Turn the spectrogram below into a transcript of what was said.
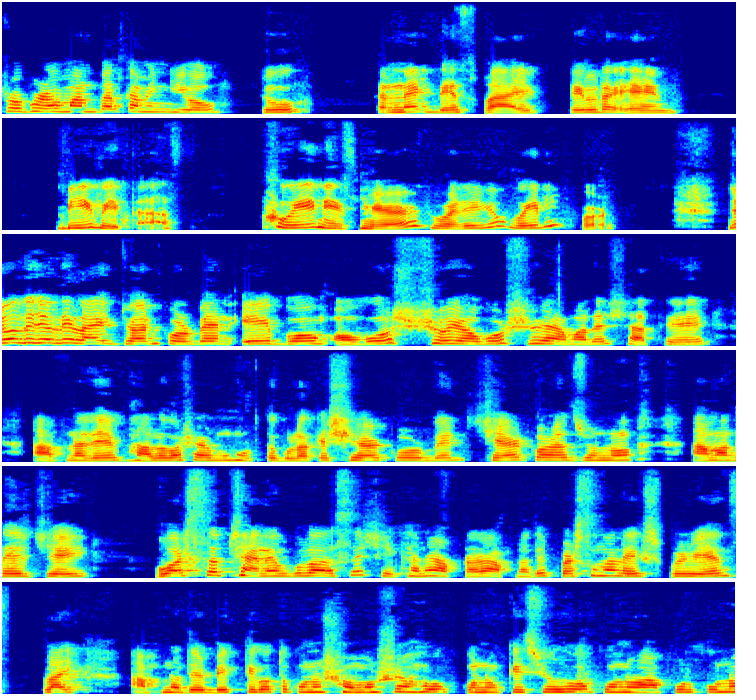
Prabhu Rahman, welcoming you to connect this live till the end. Be with us. Queen is here. What are you waiting for? জলদি জলদি লাইভ জয়েন করবেন এবং অবশ্যই অবশ্যই আমাদের সাথে আপনাদের ভালোবাসার মুহূর্তগুলোকে শেয়ার করবেন শেয়ার করার জন্য আমাদের যেই হোয়াটসঅ্যাপ চ্যানেলগুলো আছে, সেখানে আপনারা আপনাদের পার্সোনাল এক্সপিরিয়েন্স লাইক আপনাদের ব্যক্তিগত কোনো সমস্যা হোক, কোনো কিছু হোক, কোনো আপুর কোনো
